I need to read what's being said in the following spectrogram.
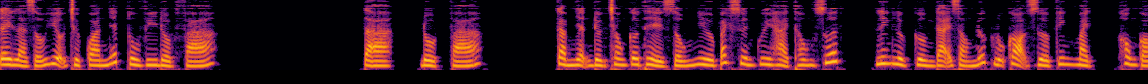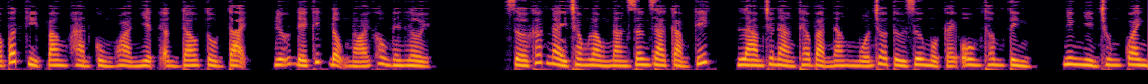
đây là dấu hiệu trực quan nhất tu vi đột phá. Ta, đột phá. Cảm nhận được trong cơ thể giống như bách xuyên quy hải thông suốt, linh lực cường đại dòng nước lũ cọ dừa kinh mạch, không có bất kỳ băng hàn cùng hòa nhiệt ẩn đau tồn tại, nữ đế kích động nói không nên lời. Giờ khắc này trong lòng nàng dâng ra cảm kích, làm cho nàng theo bản năng muốn cho Từ Dương một cái ôm thâm tình, nhưng nhìn chung quanh,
